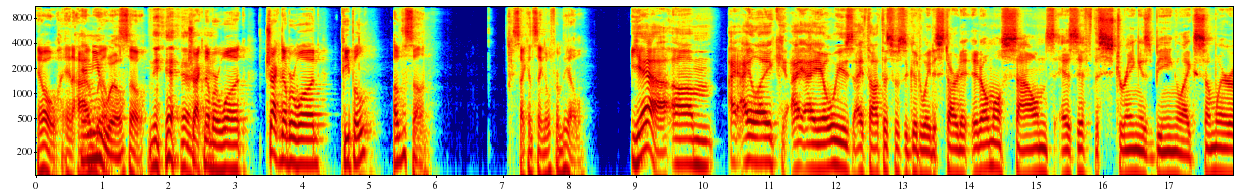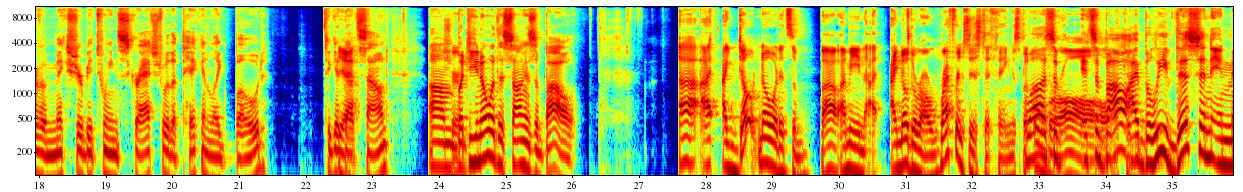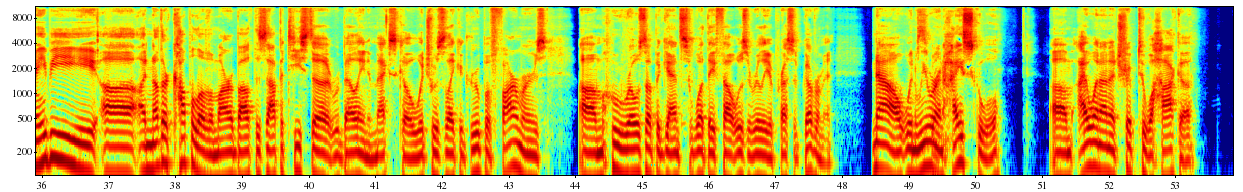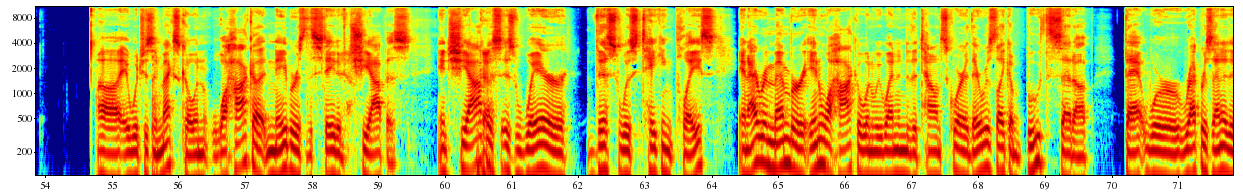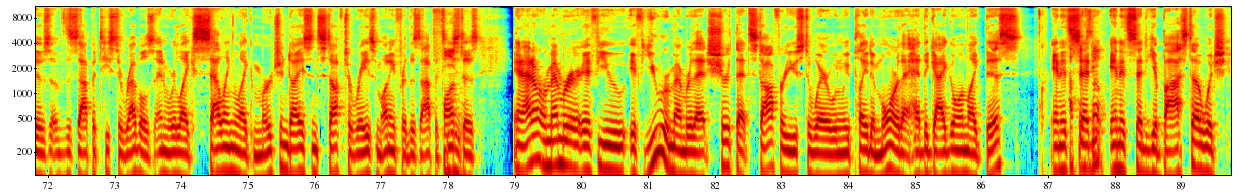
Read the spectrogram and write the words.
Oh, and I And you will. will. So, track number one track number one people of the sun second single from the album Yeah, um, I, I like. I, I always. I thought this was a good way to start it. It almost sounds as if the string is being like somewhere of a mixture between scratched with a pick and like bowed to get Yeah. that sound. Um, Sure. But do you know what this song is about? uh, I, I don't know what it's about i mean I, I know there are references to things but well, it's, a- overall it's about. I, could- believe this and and maybe uh, another couple of them are about the Zapatista rebellion in Mexico, which was like a group of farmers um, who rose up against what they felt was a really oppressive government. Now, when we were in high school, um, I went on a trip to Oaxaca. Uh, which is in Mexico, and Oaxaca neighbors the state of Chiapas. And Chiapas is where this was taking place. And I remember in Oaxaca when we went into the town square, there was like a booth set up that were representatives of the Zapatista rebels and were like selling like merchandise and stuff to raise money for the Zapatistas. And I don't remember if you if you remember that shirt that Stoffer used to wear when we played him more that had the guy going like this, and it said so. and it said Yabasta, which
